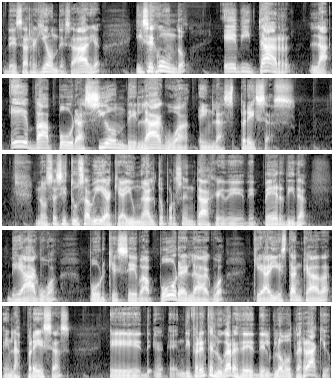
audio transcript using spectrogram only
de esa región, de esa área. Y segundo, evitar la evaporación del agua en las presas. No sé si tú sabías que hay un alto porcentaje de, de pérdida de agua porque se evapora el agua que hay estancada en las presas eh, de- en diferentes lugares de- del globo terráqueo.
